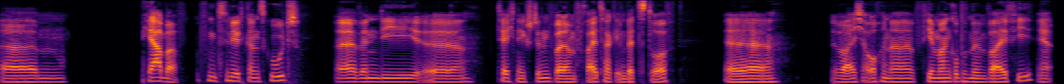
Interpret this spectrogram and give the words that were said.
Ähm, ja, aber funktioniert ganz gut, äh, wenn die äh, Technik stimmt, weil am Freitag in Betzdorf äh, war ich auch in einer Viermann-Gruppe mit dem Wi-Fi. Ja.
